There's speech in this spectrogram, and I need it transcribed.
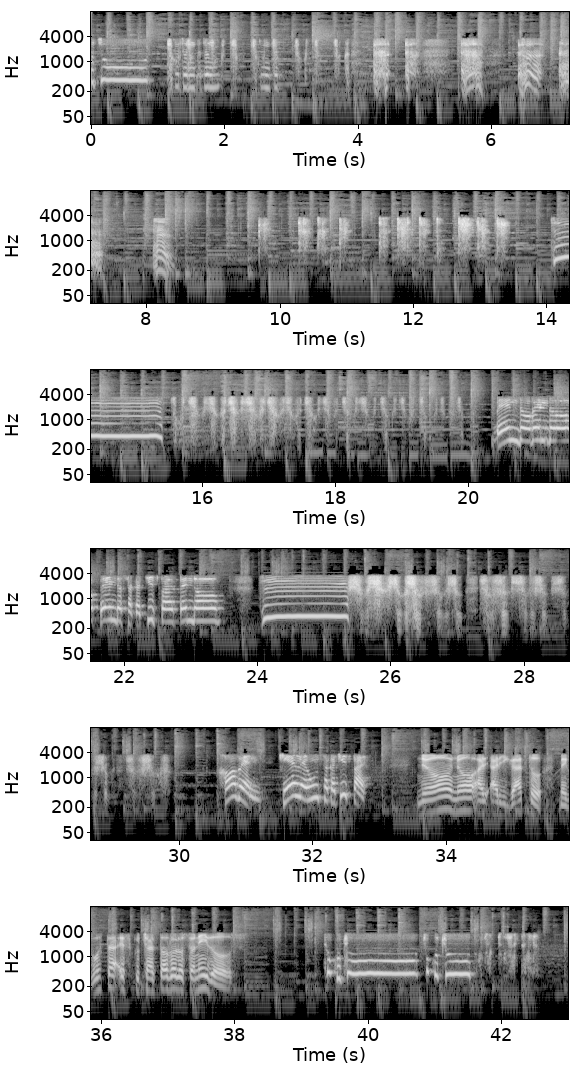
Chucuchú, Vendo, vendo, vendo, sacachispas, vendo. Joven, ¿quién le un sacachispas? No, no, ar- arigato. Me gusta escuchar todos los sonidos. Chucuchú, chucuchú.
